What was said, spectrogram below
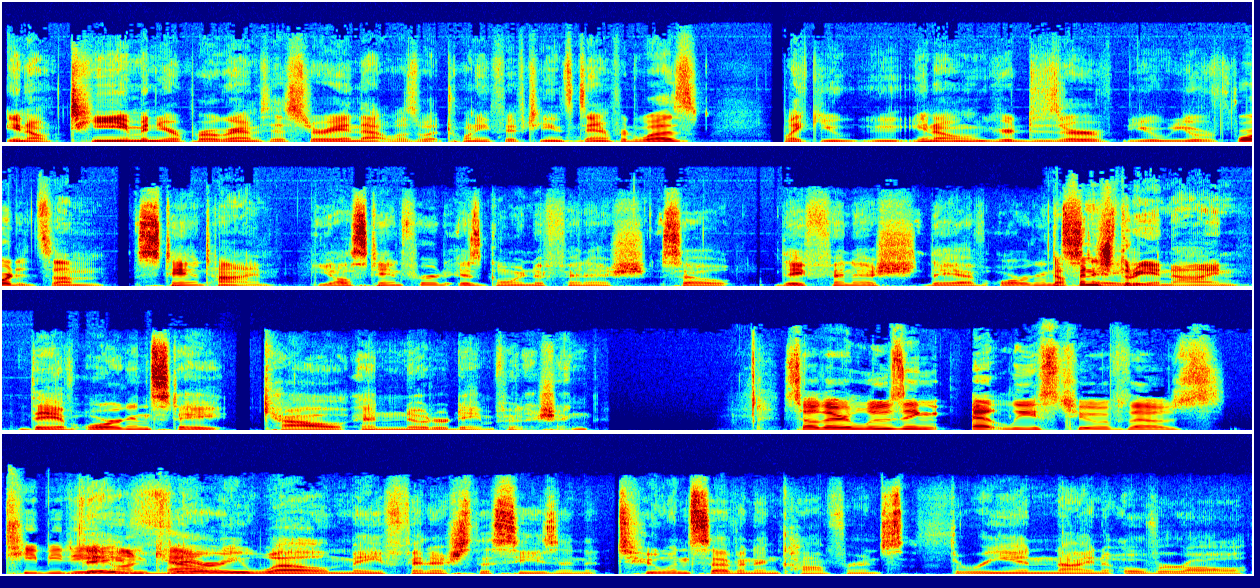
you know, team in your program's history, and that was what 2015 Stanford was, like you, you, you know, you're deserved. You, you were afforded some Stan, time. Y'all, Stanford is going to finish. So they finish. They have Oregon. They'll State, finish three and nine. They have Oregon State, Cal, and Notre Dame finishing. So they're losing at least two of those TBD they on Cal. very well may finish the season two and seven in conference, three and nine overall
